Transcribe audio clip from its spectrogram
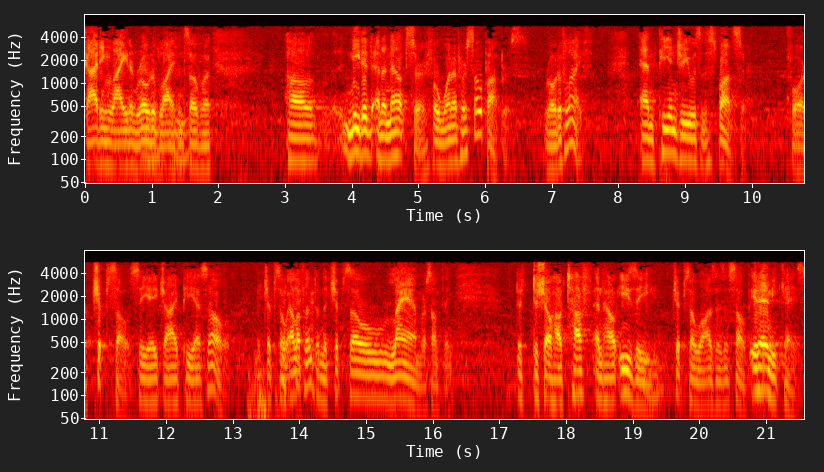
Guiding Light and Road of Life and so forth, uh, needed an announcer for one of her soap operas, Road of Life. And P&G was the sponsor for Chipso, C-H-I-P-S-O, the Chipso elephant and the Chipso lamb or something, to, to show how tough and how easy Chipso was as a soap. In any case,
